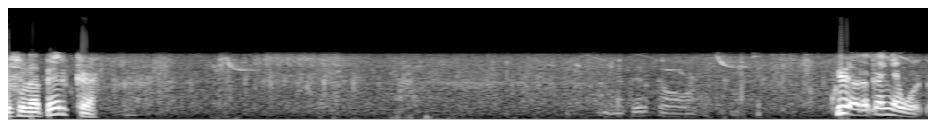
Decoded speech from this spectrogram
Es una perca. Cuidado la caña, güey.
